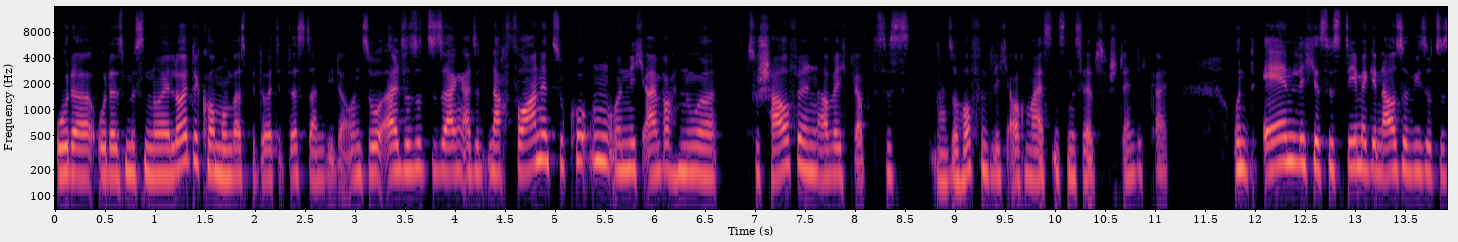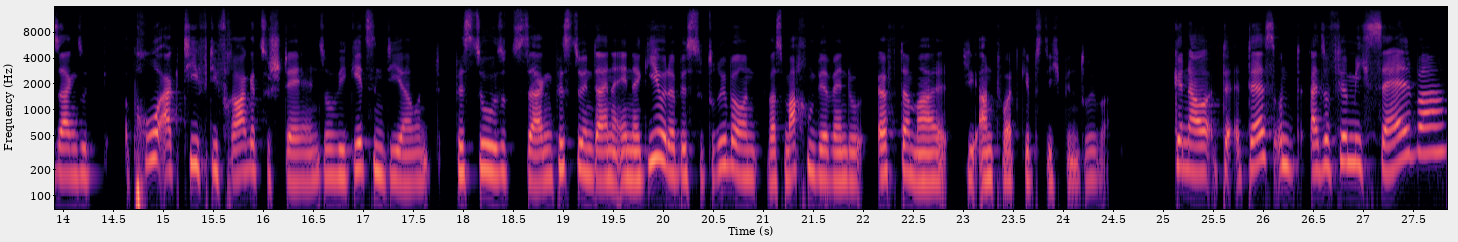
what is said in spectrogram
Oder, oder es müssen neue Leute kommen und was bedeutet das dann wieder? Und so, also sozusagen, also nach vorne zu gucken und nicht einfach nur zu schaufeln, aber ich glaube, das ist also hoffentlich auch meistens eine Selbstverständlichkeit. Und ähnliche Systeme genauso wie sozusagen so proaktiv die Frage zu stellen, so wie geht's in dir und bist du sozusagen bist du in deiner Energie oder bist du drüber und was machen wir, wenn du öfter mal die Antwort gibst, ich bin drüber. Genau, das und also für mich selber,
